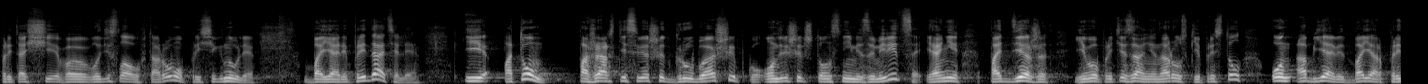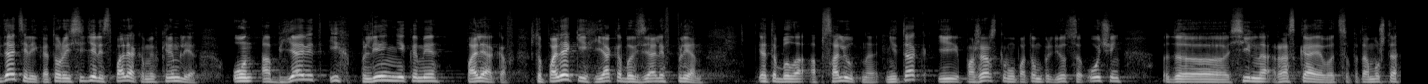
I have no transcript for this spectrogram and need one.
притащи, Владиславу II присягнули бояре-предатели. И потом Пожарский совершит грубую ошибку. Он решит, что он с ними замирится, и они поддержат его притязание на русский престол. Он объявит бояр-предателей, которые сидели с поляками в Кремле, он объявит их пленниками поляков, что поляки их якобы взяли в плен. Это было абсолютно не так, и Пожарскому потом придется очень э, сильно раскаиваться, потому что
